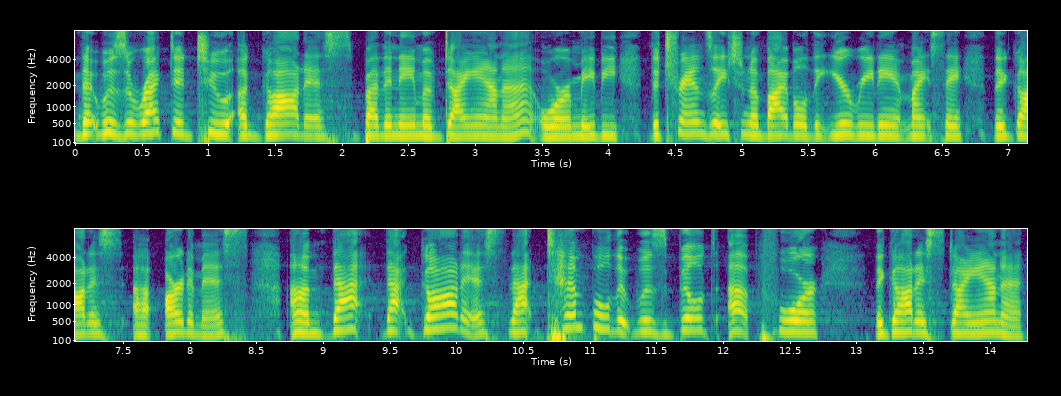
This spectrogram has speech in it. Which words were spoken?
that was erected to a goddess by the name of Diana, or maybe the translation of Bible that you're reading, it might say the goddess uh, Artemis. Um, that, that goddess, that temple that was built up for the goddess Diana,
